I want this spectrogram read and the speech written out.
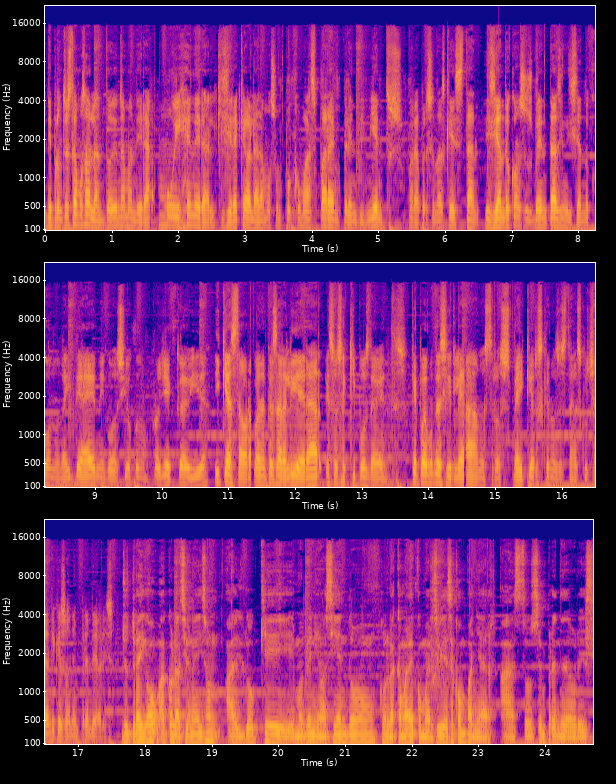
de pronto estamos hablando de una manera muy general, quisiera que habláramos un poco más para emprendimientos, para personas que están iniciando con sus ventas, iniciando con una idea de negocio, con un proyecto de vida y que hasta ahora van a empezar a liderar esos equipos de ventas. ¿Qué podemos decirle a nuestros makers que nos están escuchando y que son emprendedores? Yo traigo a colación, Edison, algo que hemos venido haciendo con la Cámara de Comercio y es acompañar a estos emprendedores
